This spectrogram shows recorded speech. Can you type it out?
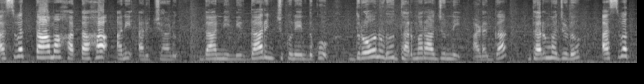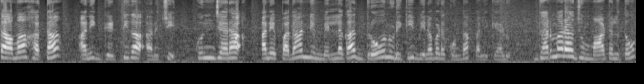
అశ్వత్థామ హతహ అని అరిచాడు. దాన్ని నిర్ధారించుకునేందుకు ద్రోణుడు ధర్మరాజుణ్ణి అడగ్గా ధర్మజుడు అశ్వత్థామ హత అని గట్టిగా అరిచి కుంజర అనే పదాన్ని మెల్లగా ద్రోణుడికి వినబడకుండా పలికాడు. ధర్మరాజు మాటలతో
